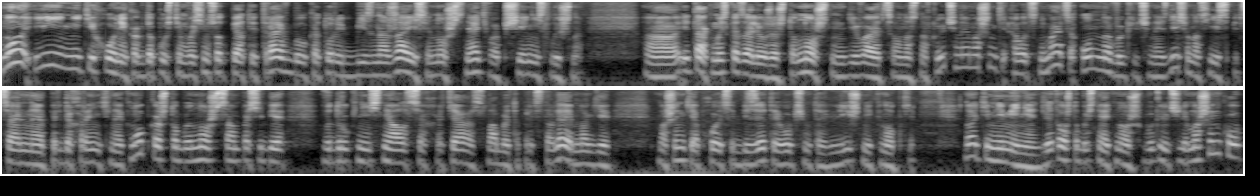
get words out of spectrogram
но и не тихоня, как, допустим, 805 трайв был, который без ножа, если нож снять, вообще не слышно. А, итак, мы сказали уже, что нож надевается у нас на включенной машинке, а вот снимается он на выключенной. Здесь у нас есть специальная предохранительная кнопка, чтобы нож сам по себе вдруг не снялся, хотя слабо это представляю, многие машинки обходятся без этой, в общем-то, лишней кнопки. Но, тем не менее, для того, чтобы снять нож, выключили машинку,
